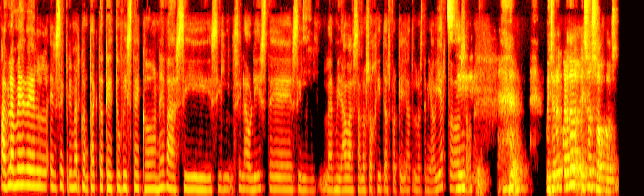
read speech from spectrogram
Háblame del ese primer contacto que tuviste con Eva, si, si, si la oliste, si la mirabas a los ojitos porque ya los tenía abiertos. O... Sí, pues yo recuerdo esos ojos,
